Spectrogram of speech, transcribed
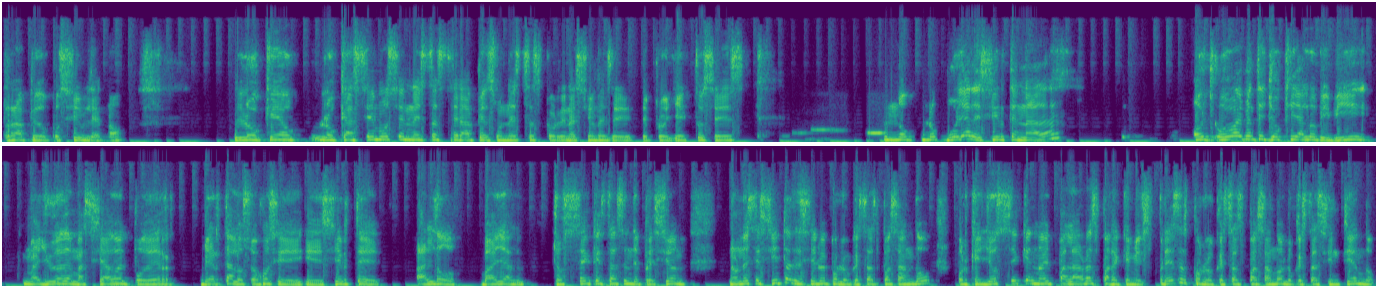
rápido posible, ¿no? Lo que, lo que hacemos en estas terapias o en estas coordinaciones de, de proyectos es, no, no voy a decirte nada, obviamente yo que ya lo viví, me ayuda demasiado el poder verte a los ojos y, decirte, Aldo, vaya, yo sé que estás en depresión. No necesitas decirme por lo que estás pasando, porque yo sé que no hay palabras para que me expreses por lo que estás pasando, lo que estás sintiendo.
